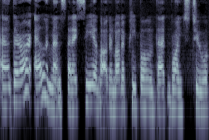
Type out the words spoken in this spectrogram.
Uh, there are elements that I see a lot, a lot of people that want to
